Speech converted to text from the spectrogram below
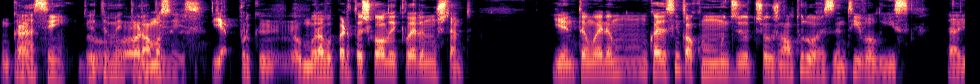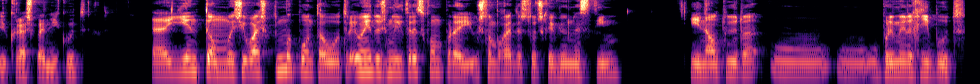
um bocado. Ah, sim, eu também tenho isso. Yeah, porque ele morava perto da escola e aquilo era num instante. E então era um bocado assim, tal como muitos outros jogos na altura, o Resident Evil e isso, uh, e o Crash Bandicoot. Uh, e então, mas eu acho que de uma ponta à outra, eu em 2013 comprei os Tomb Raiders todos que haviam na Steam, e na altura o, o, o, primeiro reboot,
